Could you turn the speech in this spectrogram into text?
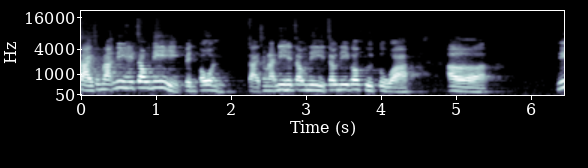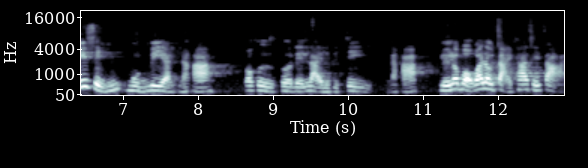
จ่ายชำระหนี้ให้เจ้าหนี้เป็นต้น จ่ายชำระหนี้ให้เจ้าหนี้ เจ้าหนี้ก็คือตัวเอ่อหนี้สินหมุนเวียนนะคะ ก็คือ current liability นะคะ หรือเราบอกว่าเราจ่ายค่าใช้จ่าย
